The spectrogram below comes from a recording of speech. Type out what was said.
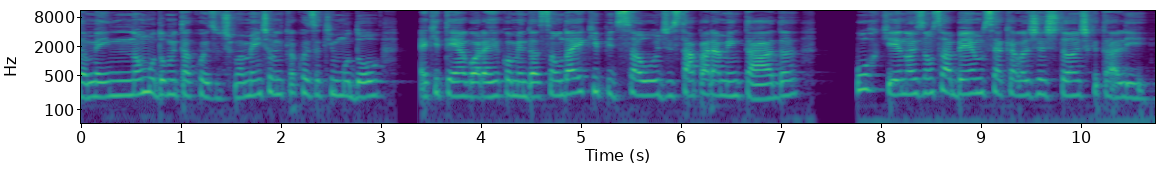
também não mudou muita coisa ultimamente. A única coisa que mudou é que tem agora a recomendação da equipe de saúde estar paramentada porque nós não sabemos se aquela gestante que está ali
